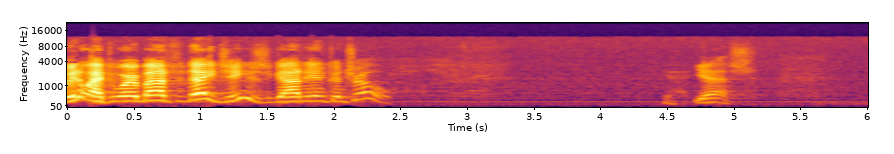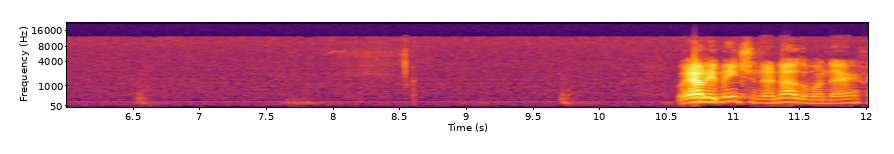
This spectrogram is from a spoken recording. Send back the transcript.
We don't have to worry about it today. Jesus got it in control. Yes. Well, he mentioned another one there.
